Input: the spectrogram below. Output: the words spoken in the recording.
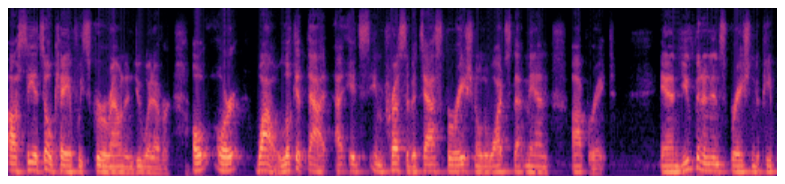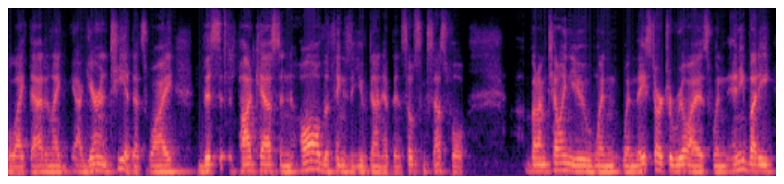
"Oh, see, it's okay if we screw around and do whatever." Oh, or wow, look at that! Uh, it's impressive. It's aspirational to watch that man operate and you've been an inspiration to people like that. And I, I, guarantee it. That's why this podcast and all the things that you've done have been so successful. But I'm telling you, when when they start to realize, when anybody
